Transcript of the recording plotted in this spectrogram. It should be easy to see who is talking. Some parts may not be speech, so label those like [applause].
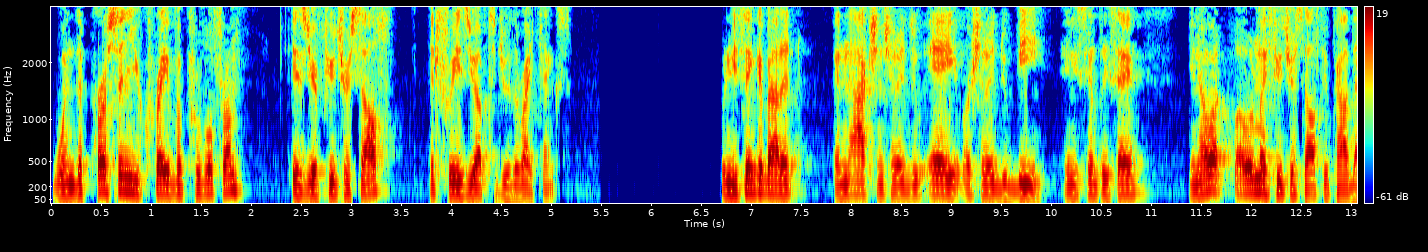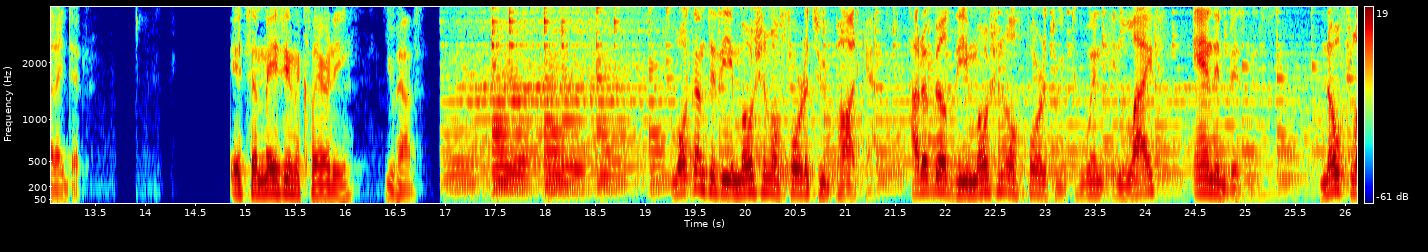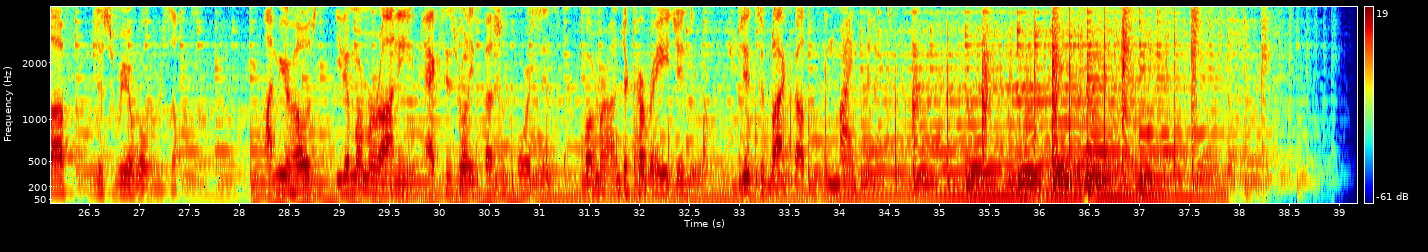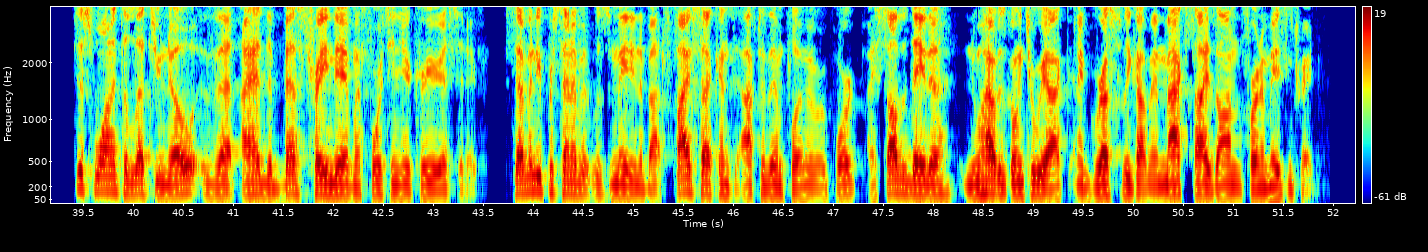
Speaker 1: when the person you crave approval from is your future self, it frees you up to do the right things. When you think about it in action, should I do A or should I do B? And you simply say, you know what? What would my future self be proud that I did? It's amazing the clarity you have. Welcome to the Emotional Fortitude Podcast how to build the emotional fortitude to win in life and in business. No fluff, just real world results. I'm your host, Itamar Marani, ex Israeli Special Forces, former undercover agent, Jiu Jitsu black belt, and mindset expert. Just wanted to let you know that I had the best trading day of my 14 year career yesterday. 70% of it was made in about five seconds after the employment report. I saw the data, knew how I was going to react, and aggressively got my max size on for an amazing trade.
